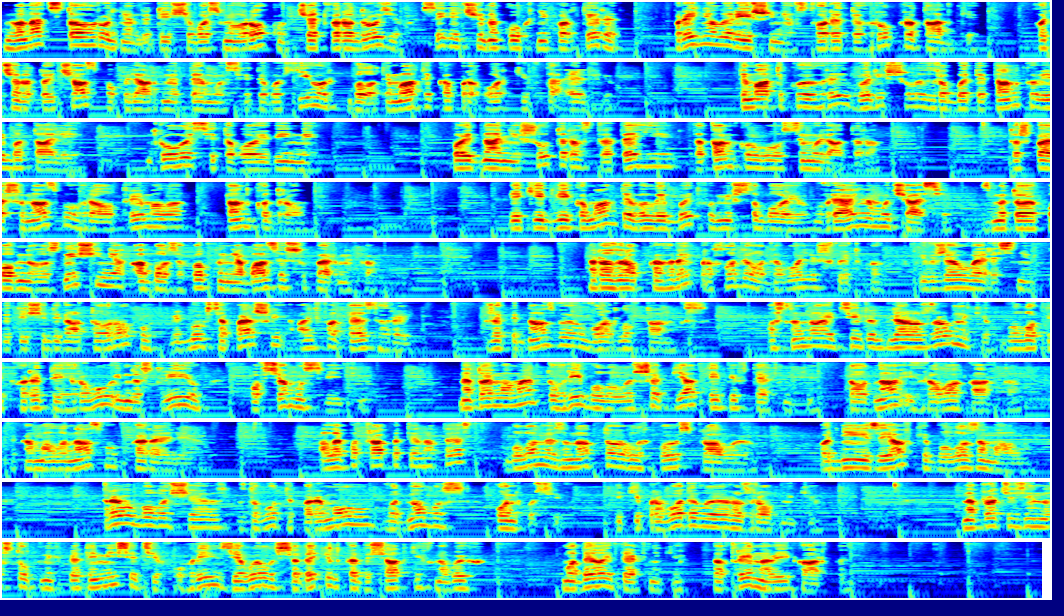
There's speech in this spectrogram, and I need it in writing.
12 грудня 2008 року четверо друзів, сидячи на кухні квартири, прийняли рішення створити гру про танки. Хоча на той час популярною темою світових ігор була тематика про орків та ельфів. Тематикою гри вирішили зробити танкові баталії Другої світової війни, поєднанні шутера, стратегії та танкового симулятора. Тож першу назву гра отримала Танкодром в якій дві команди вели битву між собою в реальному часі з метою повного знищення або захоплення бази суперника. Розробка гри проходила доволі швидко, і вже у вересні 2009 року відбувся перший альфа-тест гри, вже під назвою World of Tanks. Основною ціллю для розробників було підкорити ігрову індустрію по всьому світі. На той момент у грі було лише 5 типів техніки та одна ігрова карта, яка мала назву Карелія. Але потрапити на тест було не занадто легкою справою. Однієї заявки було замало. Треба було ще здобути перемогу в одному з конкурсів, які проводили розробники. На протязі наступних п'яти місяців у грі з'явилося декілька десятків нових моделей техніки та три нові карти.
